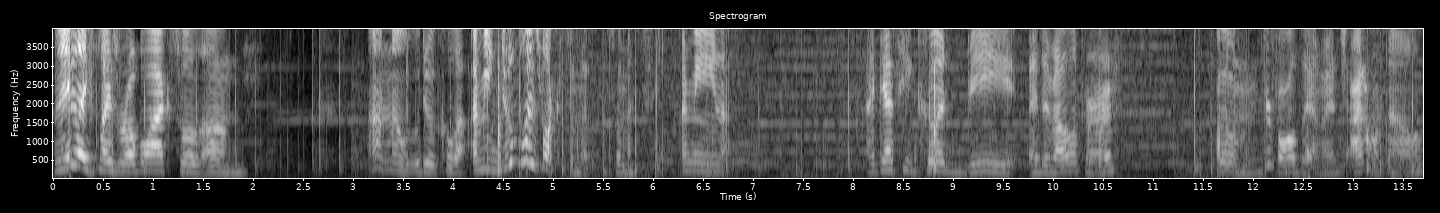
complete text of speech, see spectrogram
Maybe like plays Roblox will um I don't know, we'll do a collab. I mean Doom plays some some I mean I guess he could be a developer. Um fall damage, I don't know.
